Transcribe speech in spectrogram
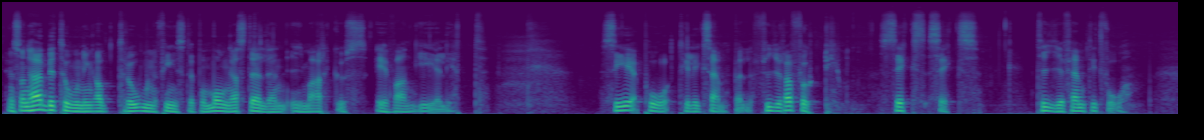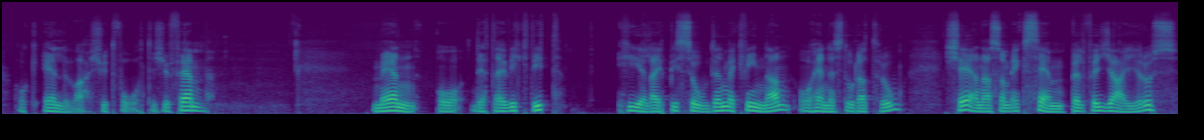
En sån här betoning av tron finns det på många ställen i Markus evangeliet. Se på till exempel 440, 66, 1052 och 1122 25. Men, och detta är viktigt, hela episoden med kvinnan och hennes stora tro tjänar som exempel för Jairus.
